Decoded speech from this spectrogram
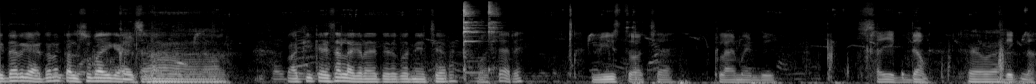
इधर गया था ना कलसुबाई गया था। हाँ। बाकी कैसा लग रहा है तेरे को नेचर मस्त है रे। व्यूज तो अच्छा है क्लाइमेट भी सही एकदम। देख ना।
